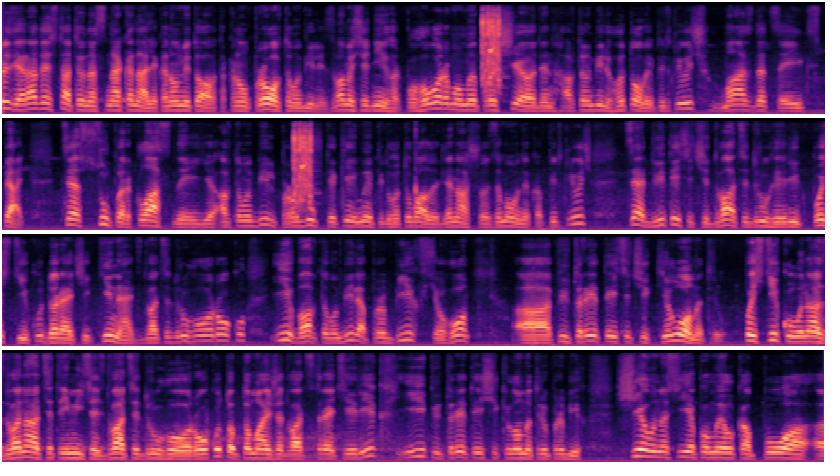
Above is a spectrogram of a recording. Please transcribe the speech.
Друзі, радий стати у нас на каналі, канал Мітоавто, канал про автомобілі. З вами сьогодні Ігор. Поговоримо ми про ще один автомобіль готовий під ключ Mazda CX5. Це супер класний автомобіль, продукт, який ми підготували для нашого замовника під ключ. Це 2022 рік по стіку, до речі, кінець 2022 року. І в автомобіля пробіг всього півтори тисячі кілометрів. По стіку у нас 12 місяць 22 року, тобто майже 23 рік, і півтори тисячі кілометрів пробіг. Ще у нас є помилка по е,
